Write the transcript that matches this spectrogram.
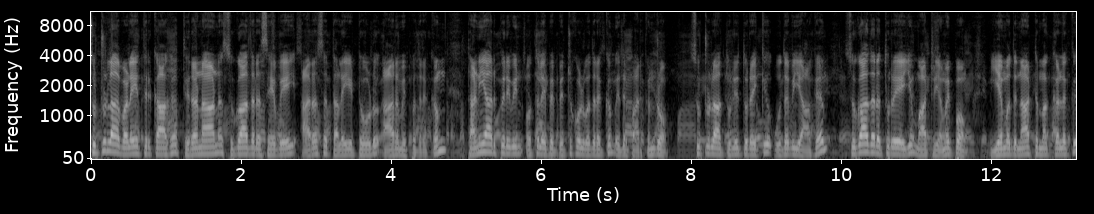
சுற்றுலா வலயத்திற்காக திறனான சுகாதார சேவையை அரசு தலையீட்டோடு ஆரம்பிப்பதற்கும் தனியார் பிரிவின் ஒத்துழைப்பை பெற்றுக்கொள்வதற்கும் எதிர்பார்க்கின்றோம். சுற்றுலா தொழில்துறைக்கு உதவியாக சுகாதாரத்துறையையும் மாற்றி அமைப்போம். எமது நாட்டு மக்களுக்கு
